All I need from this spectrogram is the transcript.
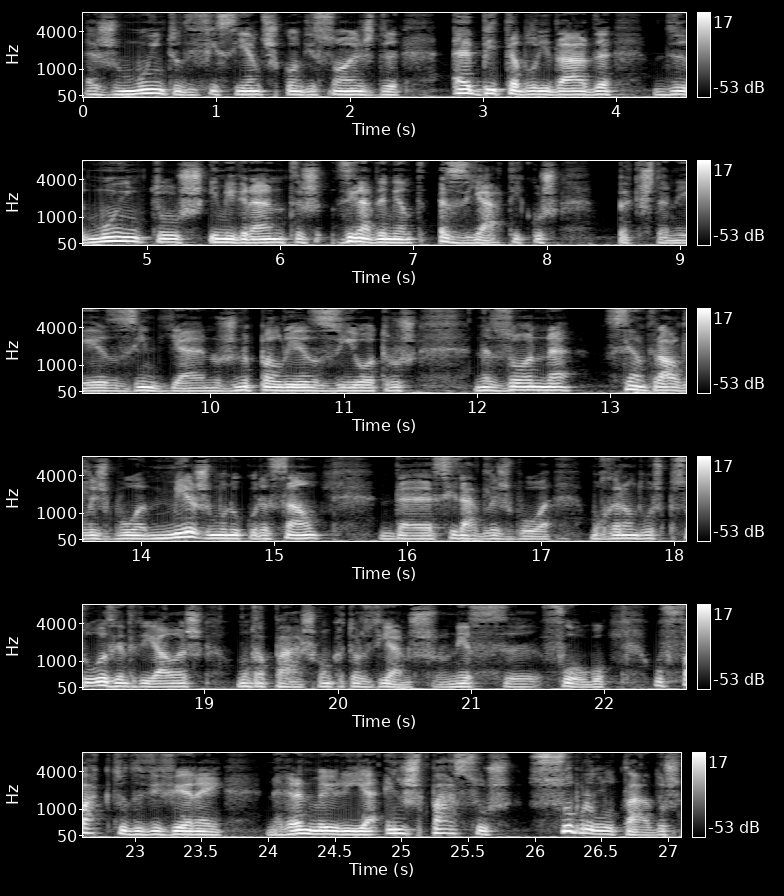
as muito deficientes condições de habitabilidade de muitos imigrantes, designadamente asiáticos, paquistaneses, indianos, nepaleses e outros, na zona central de Lisboa, mesmo no coração da cidade de Lisboa. Morreram duas pessoas, entre elas um rapaz com 14 anos, nesse fogo. O facto de viverem, na grande maioria, em espaços sobrelotados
